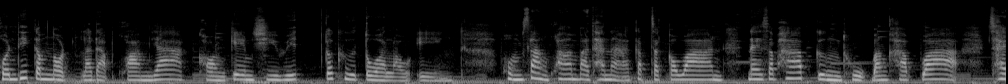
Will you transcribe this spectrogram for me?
คนที่กำหนดระดับความยากของเกมชีวิต ก็คือตัวเราเอง ผมสั่งความปรารถนากับจักรวาล ในสภาพกึ่งถูกบังคับว่า ใช้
